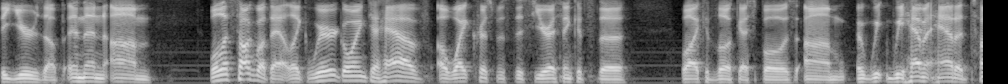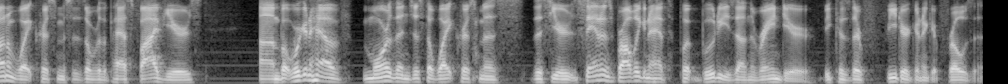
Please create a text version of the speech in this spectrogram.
the years up, and then um, well, let's talk about that. Like we're going to have a White Christmas this year. I think it's the. Well, I could look, I suppose. Um, we we haven't had a ton of White Christmases over the past five years. Um, but we're going to have more than just a white Christmas this year. Santa's probably going to have to put booties on the reindeer because their feet are going to get frozen.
